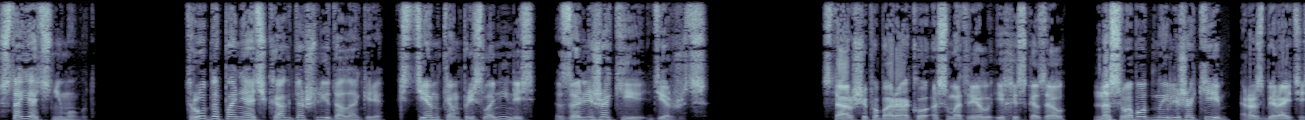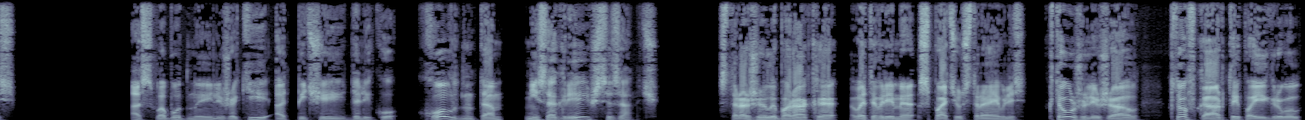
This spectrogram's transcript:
стоять не могут. Трудно понять, как дошли до лагеря, к стенкам прислонились, за лежаки держатся. Старший по бараку осмотрел их и сказал, «На свободные лежаки разбирайтесь». А свободные лежаки от печей далеко. Холодно там, не согреешься за ночь. Сторожилы барака в это время спать устраивались. Кто уже лежал, кто в карты поигрывал.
